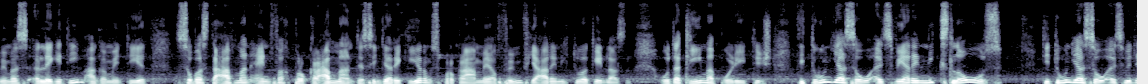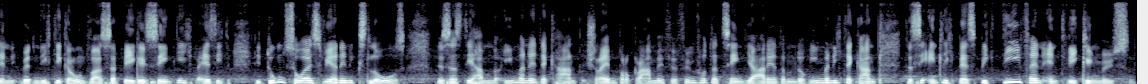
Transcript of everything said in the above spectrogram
wenn legitim argumentiert. Sowas darf man einfach programmen. Das sind ja Regierungsprogramme auf fünf Jahre nicht durchgehen lassen. Oder klimapolitisch. Die tun ja so, als wäre nichts los. Die tun ja so, als würden, würden nicht die Grundwasserpegel sinken. Ich weiß nicht. Die tun so, als wäre nichts los. Das heißt, die haben noch immer nicht erkannt, schreiben Programme für fünf oder zehn Jahre und haben noch immer nicht erkannt, dass sie endlich Perspektiven entwickeln müssen.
